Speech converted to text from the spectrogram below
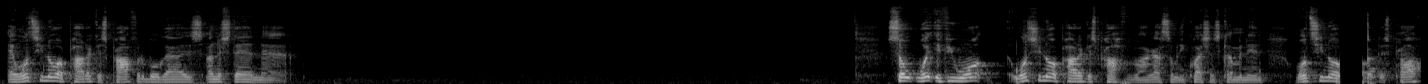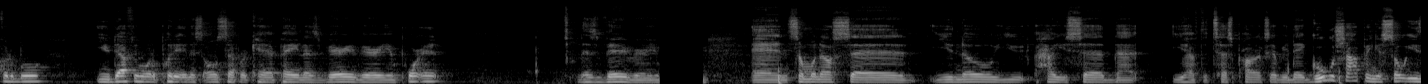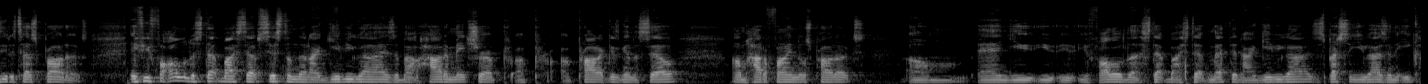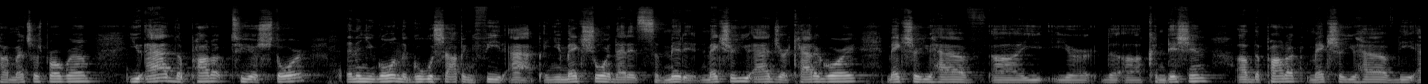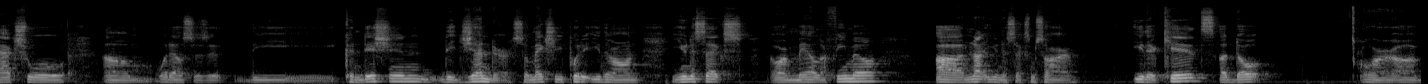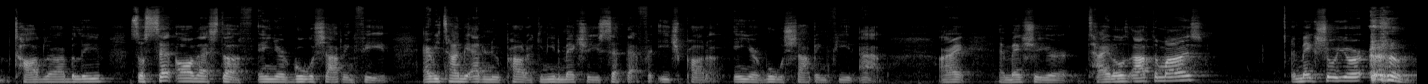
And once you know a product is profitable, guys, understand that So what if you want? Once you know a product is profitable, I got so many questions coming in. Once you know a product is profitable, you definitely want to put it in its own separate campaign. That's very very important. That's very very. important. And someone else said, you know, you how you said that you have to test products every day. Google Shopping is so easy to test products. If you follow the step by step system that I give you guys about how to make sure a, a, a product is going to sell, um, how to find those products, um, and you, you you follow the step by step method I give you guys, especially you guys in the Ecom Mentors program, you add the product to your store and then you go in the Google Shopping Feed app and you make sure that it's submitted. Make sure you add your category. Make sure you have uh, your the uh, condition of the product. Make sure you have the actual um, what else is it? The condition, the gender. So make sure you put it either on unisex or male or female. Uh, not unisex. I'm sorry. Either kids, adult, or uh, toddler, I believe. So set all that stuff in your Google Shopping feed. Every time you add a new product, you need to make sure you set that for each product in your Google Shopping feed app. All right, and make sure your title is optimized, and make sure your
